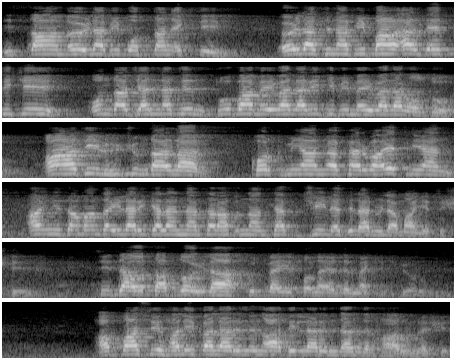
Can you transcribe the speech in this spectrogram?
İslam öyle bir bostan ekti, öylesine bir bağ elde etti ki, onda cennetin tuğba meyveleri gibi meyveler oldu. Adil hükümdarlar, korkmayan ve perva etmeyen, aynı zamanda ileri gelenler tarafından tebcil edilen ulema yetişti. Size o tabloyla hutbeyi sona erdirmek istiyorum. Abbasi halifelerinin adillerindendir Harun Reşid.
